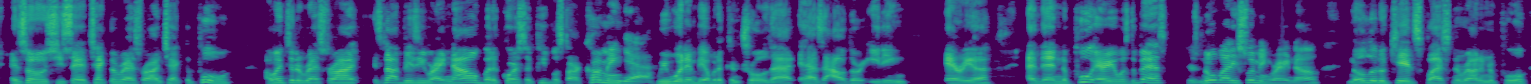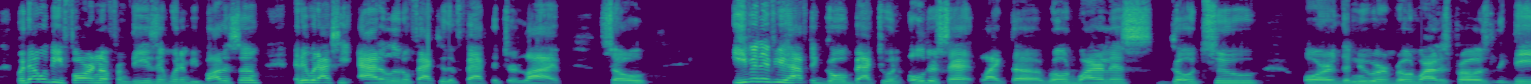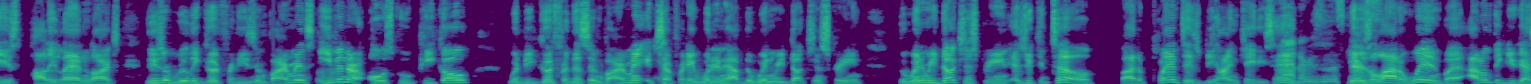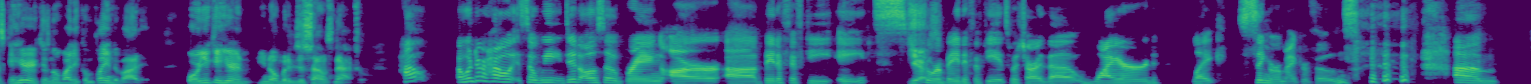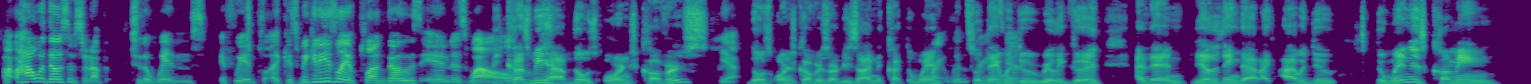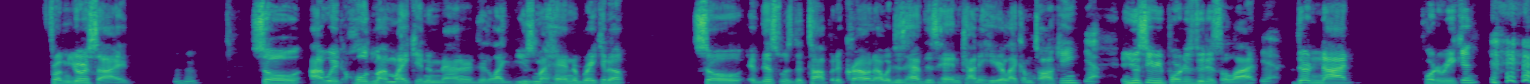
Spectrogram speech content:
And so she said, Check the restaurant, check the pool. I went to the restaurant. It's not busy right now, but of course, if people start coming, yeah. we wouldn't be able to control that. It has an outdoor eating area. And then the pool area was the best. There's nobody swimming right now, no little kids splashing around in the pool. But that would be far enough from these, it wouldn't be bothersome. And it would actually add a little fact to the fact that you're live. So even if you have to go back to an older set like the Rode Wireless Go 2 or the newer Rode Wireless Pros, like these Hollyland Larks, these are really good for these environments. Mhm. Even our old school Pico would be good for this environment, except for they wouldn't have the wind reduction screen. The wind reduction screen, as you can tell by the plantage behind Katie's head, Matters in this case. there's a lot of wind, but I don't think you guys can hear it because nobody complained about it. Or you can hear it, you know, but it just sounds natural. How I wonder how. So we did also bring our uh, Beta 58s, Yes. Shure Beta 58s, which are the wired like singer microphones. um, how would those have stood up to the wind if we had? Because we could easily have plugged those in as well. Because we have those orange covers. Yeah. Those orange covers are designed to cut the wind. right, wind so they would yeah. do really good. And then the other thing that like I would do, the wind is coming from your side. Mhm. So I would hold my mic in a manner to like use my hand to break it up. So if this was the top of the crown, I would just have this hand kind of here like I'm talking. Yeah. And you see reporters do this a lot. Yeah. They're not Puerto Rican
